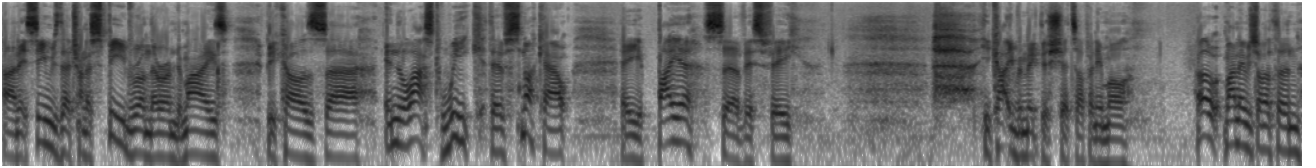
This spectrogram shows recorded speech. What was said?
And it seems they're trying to speed run their own demise because uh, in the last week, they've snuck out a buyer service fee. You can't even make this shit up anymore. Hello, my name is Jonathan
